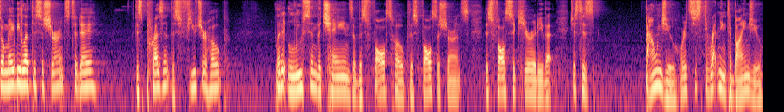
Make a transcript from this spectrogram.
So maybe let this assurance today, this present, this future hope, let it loosen the chains of this false hope, this false assurance, this false security that just has bound you, or it's just threatening to bind you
